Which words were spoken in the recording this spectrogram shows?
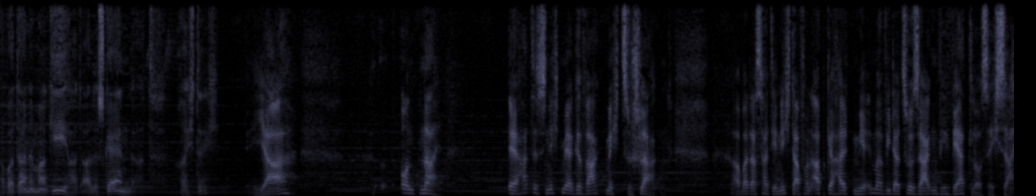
Aber deine Magie hat alles geändert, richtig? Ja und nein. Er hat es nicht mehr gewagt, mich zu schlagen. Aber das hat ihn nicht davon abgehalten, mir immer wieder zu sagen, wie wertlos ich sei.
